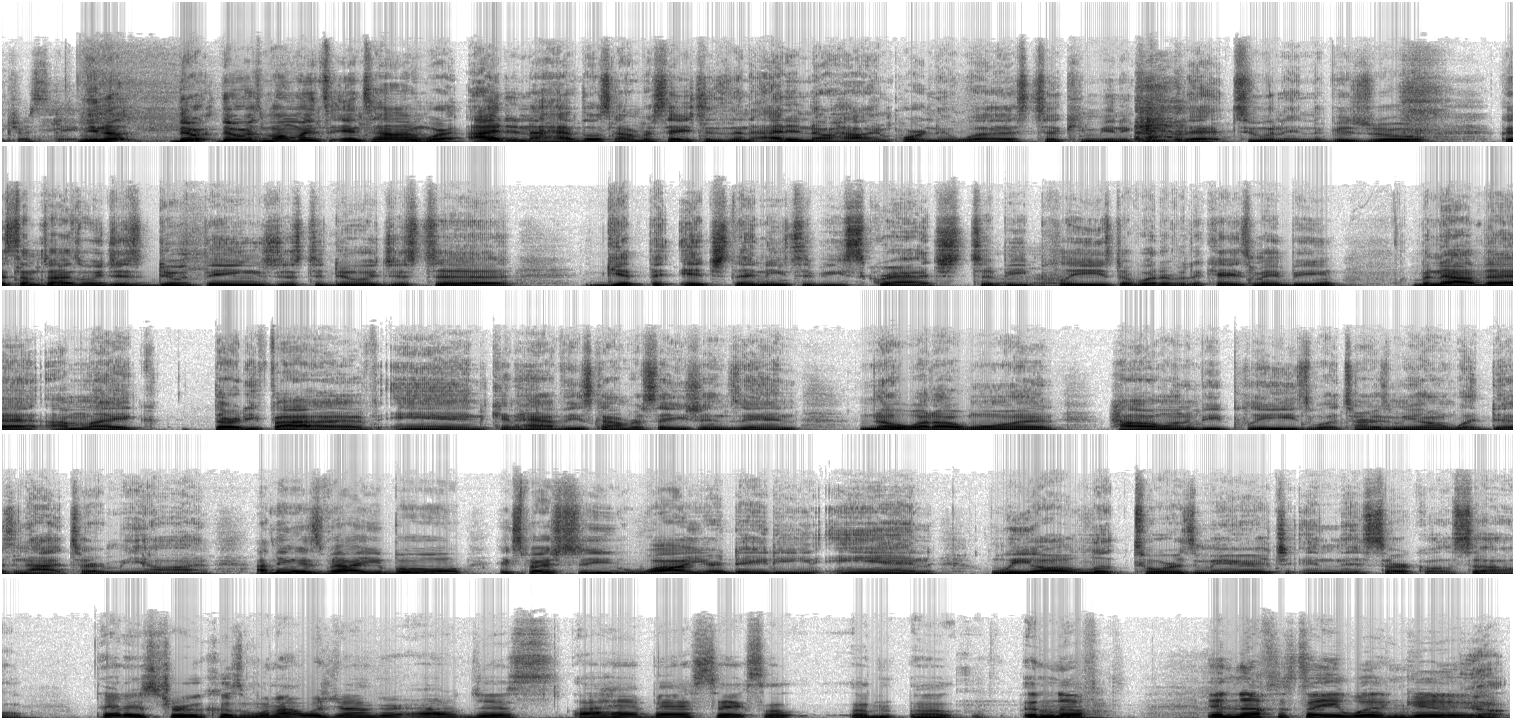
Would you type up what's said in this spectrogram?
Interesting. You know, there, there was moments in time where I did not have those conversations and I didn't know how important it was to communicate that to an individual. Because sometimes we just do things just to do it, just to get the itch that needs to be scratched, to be pleased or whatever the case may be. But now that I'm like 35 and can have these conversations and know what I want, how I want to be pleased, what turns me on, what does not turn me on, I think it's valuable, especially while you're dating and we all look towards marriage in this circle. So, that is true. Because when I was younger, I just I had bad sex uh, uh, uh, enough enough to say it wasn't good. Yeah.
